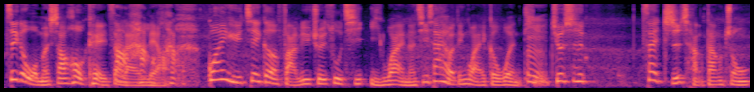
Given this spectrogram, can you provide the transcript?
这个我们稍后可以再来聊。关于这个法律追溯期以外呢，其实还有另外一个问题，就是。在职场当中，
